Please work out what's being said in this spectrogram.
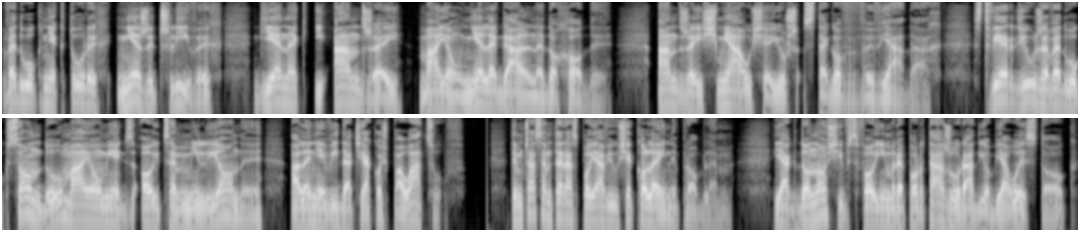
Według niektórych nieżyczliwych Gienek i Andrzej mają nielegalne dochody. Andrzej śmiał się już z tego w wywiadach. Stwierdził, że według sądu mają mieć z ojcem miliony, ale nie widać jakoś pałaców. Tymczasem teraz pojawił się kolejny problem. Jak donosi w swoim reportażu Radio Białystok,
